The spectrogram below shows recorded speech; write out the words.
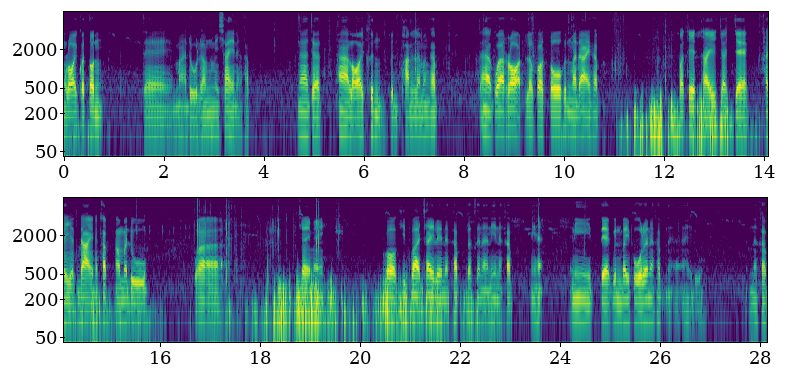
200 กว่าต้น แต่มาดูแล้วไม่ใช่นะครับ น่าจะ 500 ขึ้นเป็นพันแล้วมั้งครับ ถ้าหากว่ารอดแล้วก็โตขึ้นมาได้ครับ ประเทศไทยจะแจกใครอยากได้นะครับ เอามาดูว่า ใช่ไหม ก็คิดว่าใช่เลยนะครับ ลักษณะนี้นะครับ นี่ฮะ อันนี้แตกเป็นใบโพแล้วนะครับ ให้ดูนะครับ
